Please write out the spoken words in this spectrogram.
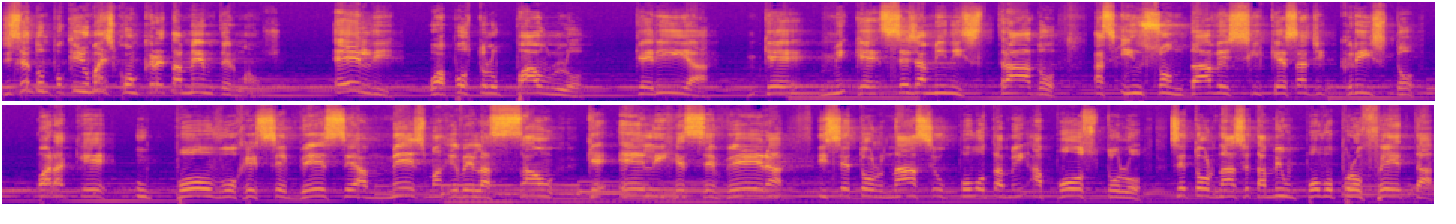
Dizendo um pouquinho mais concretamente, irmãos, ele, o apóstolo Paulo, queria que, que seja ministrado as insondáveis riquezas de Cristo, para que o povo recebesse a mesma revelação que ele recebera e se tornasse o povo também apóstolo, se tornasse também um povo profeta,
